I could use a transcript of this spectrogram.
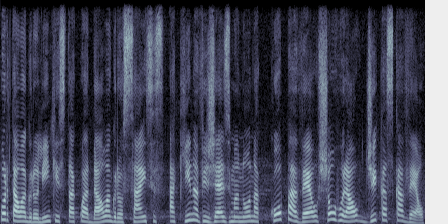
Portal AgroLink está com a Down AgroSciences aqui na 29ª Copavel Show Rural de Cascavel.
